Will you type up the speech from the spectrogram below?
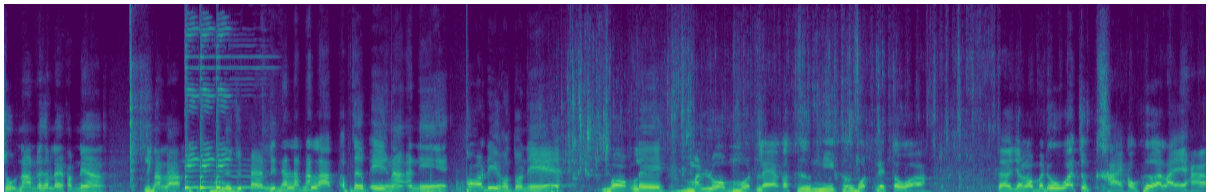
จุน้ำได้เท่าไหร่ครับเนี่ย น่ารัก 1.8 ลิตรน่ารักน่ารักเอาไปเติมเองนะ อันนี้ข้อดีของตัวนี้บอกเลยมันรวมหมดแล้วก็คือมีเครื่องบดในตัว แต่เดี๋ยวเรามาดูว่าจุดขายเขาคืออะไรฮะ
